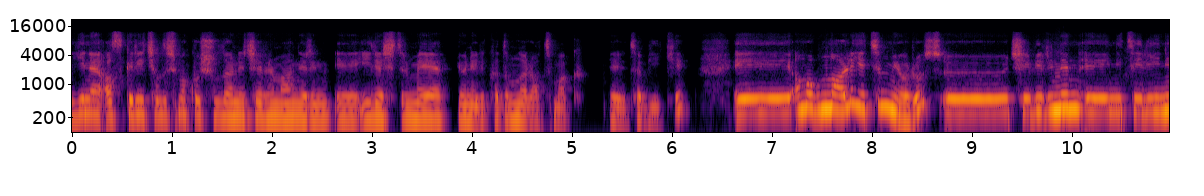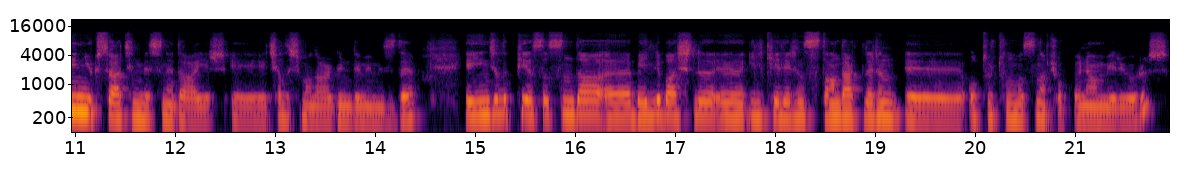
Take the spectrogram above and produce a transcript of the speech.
Yine asgari çalışma koşullarını çevirmenlerin iyileştirmeye yönelik adımlar atmak e, tabii ki. E, ama bunlarla yetinmiyoruz. E, çevirinin e, niteliğinin yükseltilmesine dair e, çalışmalar gündemimizde. Yayıncılık piyasasında e, belli başlı e, ilkelerin, standartların e, oturtulmasına çok önem veriyoruz.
